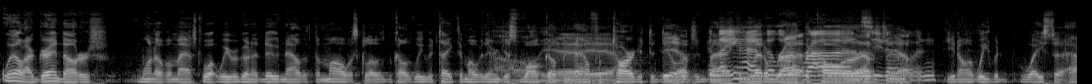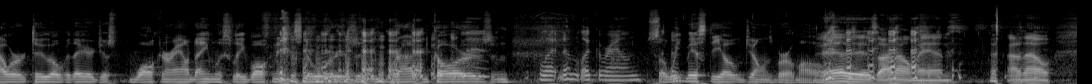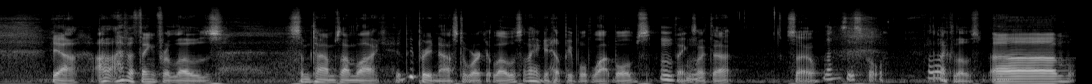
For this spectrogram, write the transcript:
well, our granddaughters, one of them asked what we were going to do now that the mall was closed because we would take them over there and just Oh, walk up and down yeah. from Target to Yep. Dillard's and And back they and let the them little ride the rides, cars. you and, know, and- you know, we would waste an hour or two over there just walking around aimlessly, walking in stores and riding cars. And letting them look around. so we missed the old Jonesboro Mall. Yeah, it is. I know, man. I know. Yeah, I I have a thing for Lowe's. Sometimes I'm like, it'd be pretty nice to work at Lowe's. I think I could help people with light bulbs, things mm-hmm. like that. So Lowe's is cool. I like those. Um,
